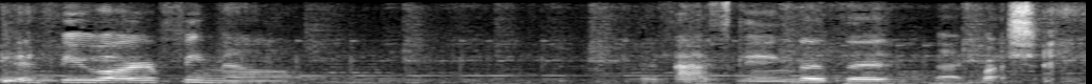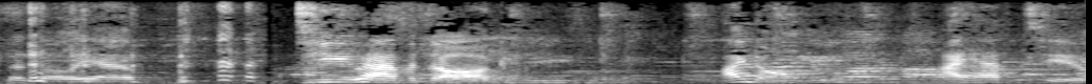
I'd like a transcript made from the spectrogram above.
if you are a female That's it. asking That's it. that question. That's all we have. Do you have a dog? I don't. I have two.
